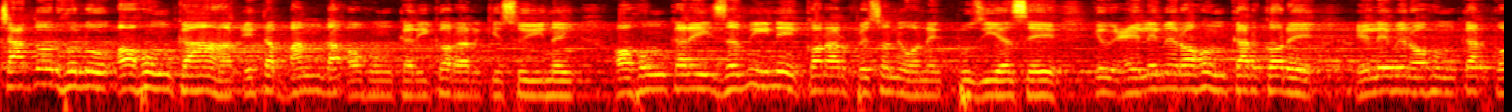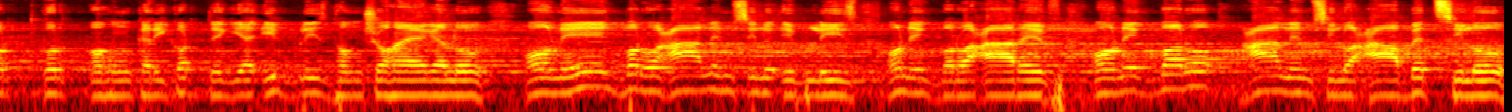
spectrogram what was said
চাদর হলো অহংকার। এটা বান্দা অহংকারী করার কিছুই নেই। অহংকার এই জমিনে করার পেছনে অনেক পুঁজি আছে। কেউ এলেমের অহংকার করে। এলেমের অহংকার কর- কর- অহংকারী করতে গিয়া ইবলিস ধ্বংস হয়ে গেল। অনেক বড় আলেম ছিল ইবলিস, অনেক বড় আরেফ, অনেক বড় আলেম ছিল আবেদ ছিল।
